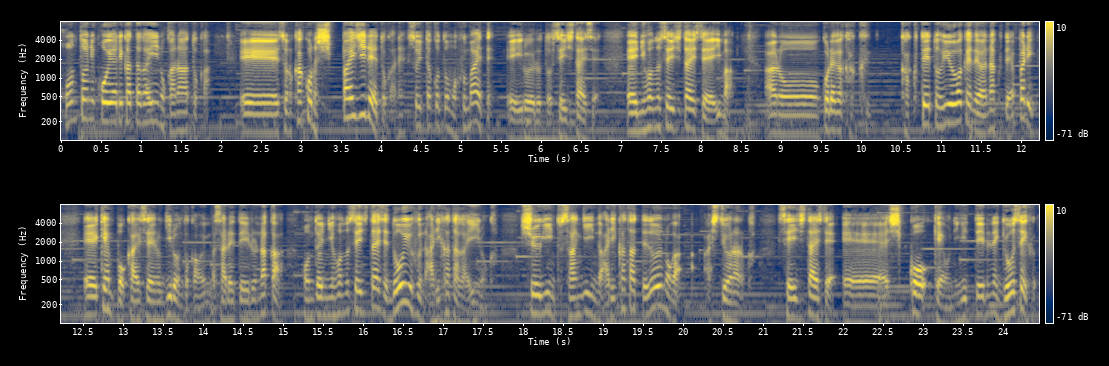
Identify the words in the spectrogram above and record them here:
本当にこうやり方がいいのかなとか、え、その過去の失敗事例とかね、そういったことも踏まえて、えー、いろいろと政治体制、え、日本の政治体制、今、あの、これが確確定というわけではなくて、やっぱり、えー、憲法改正の議論とかも今されている中、本当に日本の政治体制どういうふうなあり方がいいのか、衆議院と参議院のあり方ってどういうのが必要なのか、政治体制、えー、執行権を握っているね、行政府、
